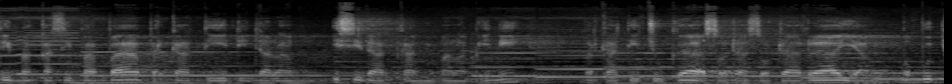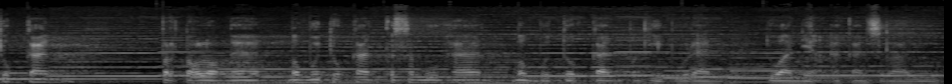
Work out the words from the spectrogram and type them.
Terima kasih Bapa berkati di dalam istirahat kami malam ini. Berkati juga saudara-saudara yang membutuhkan pertolongan, membutuhkan kesembuhan, membutuhkan penghiburan. Tuhan yang akan selalu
